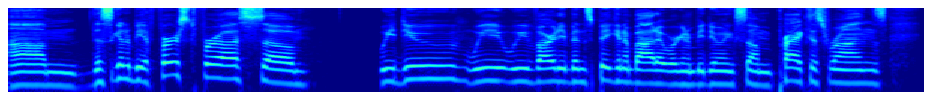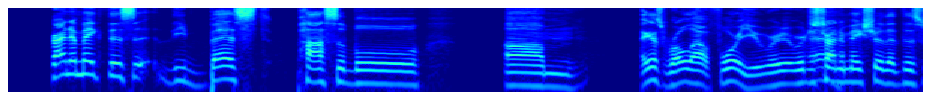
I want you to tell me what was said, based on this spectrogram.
Um this is going to be a first for us, so we do we we've already been speaking about it. We're going to be doing some practice runs trying to make this the best possible um I guess rollout for you. We're we're just Yeah. trying to make sure that this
